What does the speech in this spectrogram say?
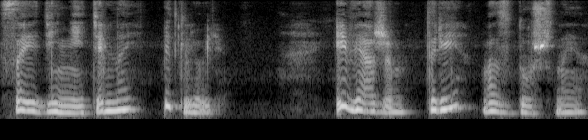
соединительной петлей. И вяжем 3 воздушные.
